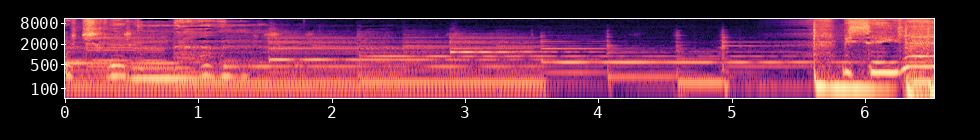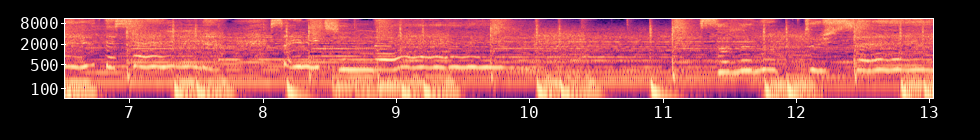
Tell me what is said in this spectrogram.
uçlarından? Bir şeyler desen sen içinde Salınıp düşsen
